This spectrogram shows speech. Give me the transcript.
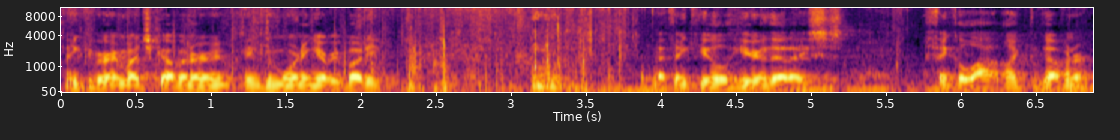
Thank you very much, Governor, and good morning, everybody. I think you'll hear that I think a lot like the Governor.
